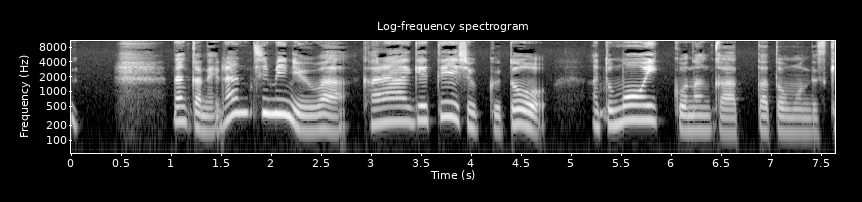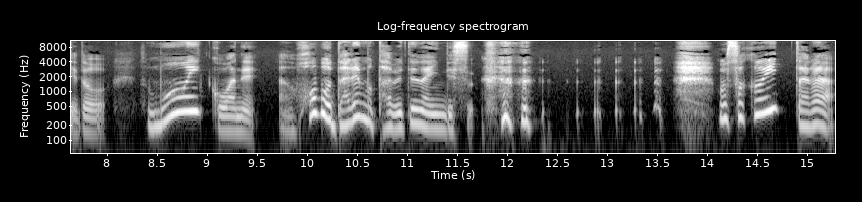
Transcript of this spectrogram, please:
なんかねランチメニューは唐揚げ定食とあともう一個なんかあったと思うんですけどもう一個はねあのほぼ誰も食べてないんです。もうそこ行ったら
